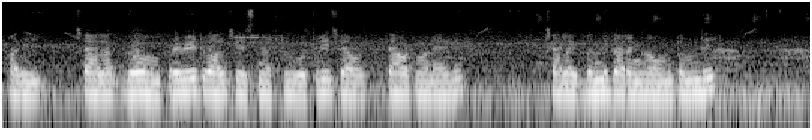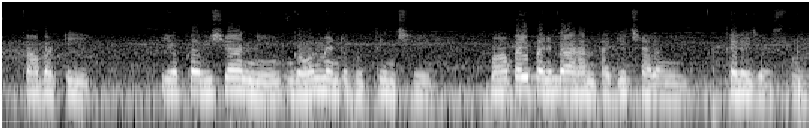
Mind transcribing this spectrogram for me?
అది చాలా గవ ప్రైవేట్ వాళ్ళు చేసినట్లు ఒత్తిడి తేవ- తేవటం అనేది చాలా ఇబ్బందికరంగా ఉంటుంది. కాబట్టి ఈ యొక్క విషయాన్ని గవర్నమెంట్ గుర్తించి మాపై పని భారాన్ని తగ్గించాలని తెలియజేస్తుంది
